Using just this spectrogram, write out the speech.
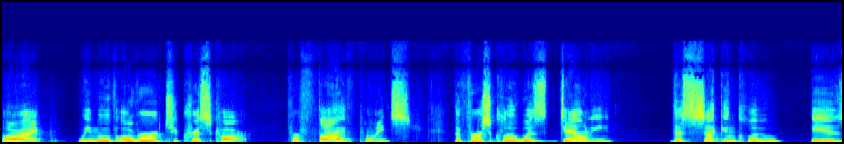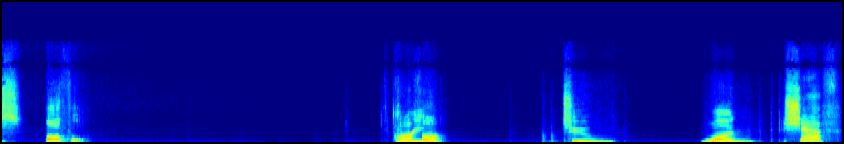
All right. We move over to Chris Carr. For five points, the first clue was Downey. The second clue is awful. Three, Awful? two, one. Chef.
